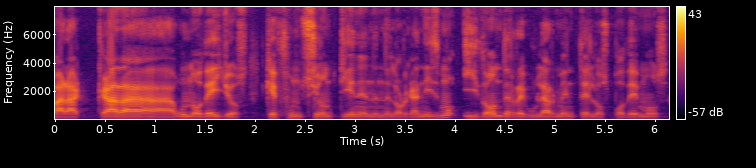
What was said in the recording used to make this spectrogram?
para cada uno de ellos qué función tienen en el organismo y dónde regularmente los podemos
